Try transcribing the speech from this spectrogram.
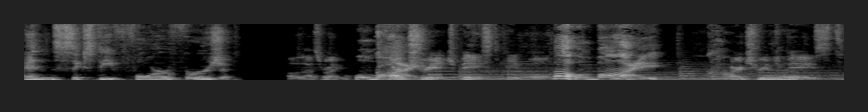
N64 version Oh, that's right. Oh my! Cartridge based, people. Oh my! Cartridge based.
